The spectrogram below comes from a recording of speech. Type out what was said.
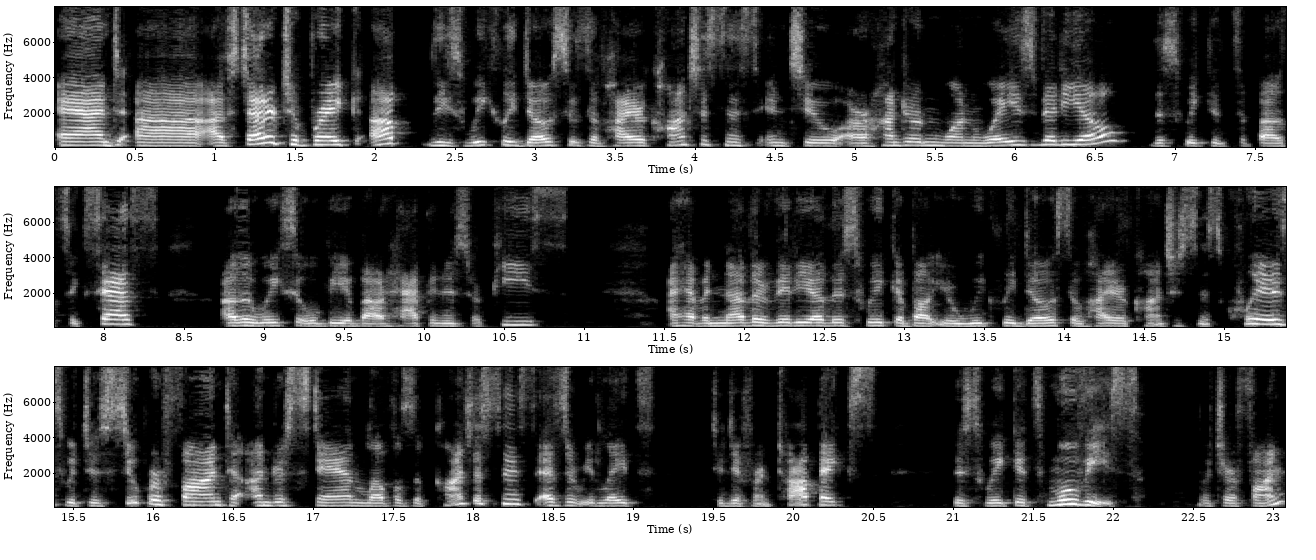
And uh, I've started to break up these weekly doses of higher consciousness into our 101 Ways video. This week it's about success. Other weeks it will be about happiness or peace. I have another video this week about your weekly dose of higher consciousness quiz, which is super fun to understand levels of consciousness as it relates to different topics. This week it's movies, which are fun.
